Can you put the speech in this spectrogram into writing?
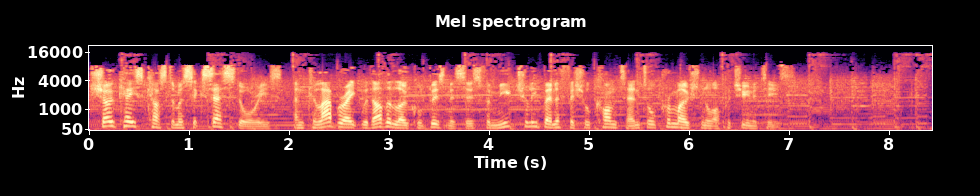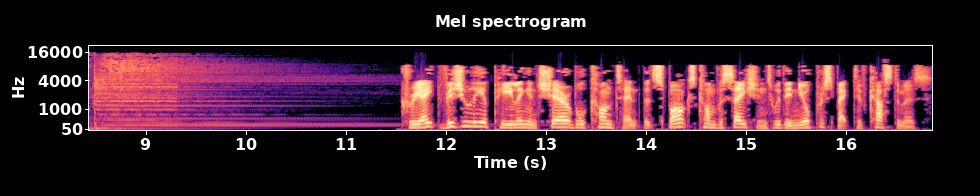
Showcase customer success stories and collaborate with other local businesses for mutually beneficial content or promotional opportunities. Create visually appealing and shareable content that sparks conversations within your prospective customers.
